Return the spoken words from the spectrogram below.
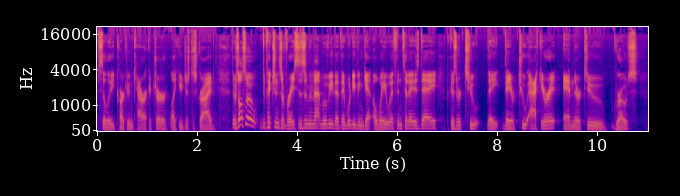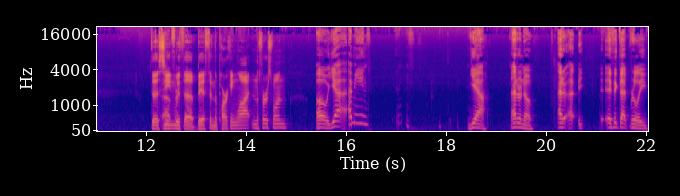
silly cartoon caricature like you just described. There's also depictions of racism in that movie that they wouldn't even get away with in today's day because they're too they they are too accurate and they're too gross. The scene for- with uh, Biff in the parking lot in the first one. Oh yeah, I mean, yeah, I don't know. I, I, I think that really,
